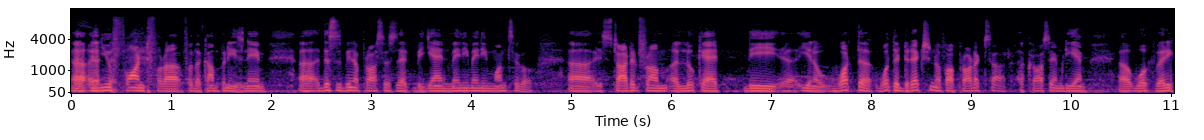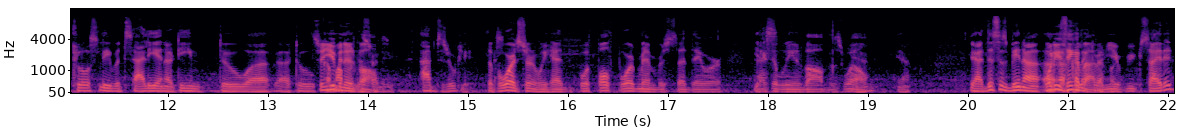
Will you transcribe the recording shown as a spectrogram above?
uh, a new font for our, for the company's name. Uh, this has been a process that began many many months ago. Uh, it started from a look at the uh, you know what the what the direction of our products are across MDM. Uh, worked very closely with Sally and her team to uh, uh, to. So come you've been involved? Absolutely. The yes. board certainly had, both, both board members said they were Yes. actively involved as well. Yeah. Yeah, this has been a. What do you think about it? you excited?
